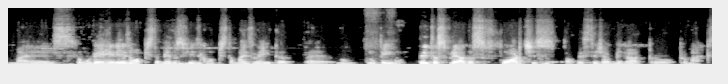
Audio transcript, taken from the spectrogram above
Mas vamos ver, Jerez é uma pista menos física, uma pista mais lenta, é, não, não tem tantas freadas fortes, talvez seja melhor pro, pro Max.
